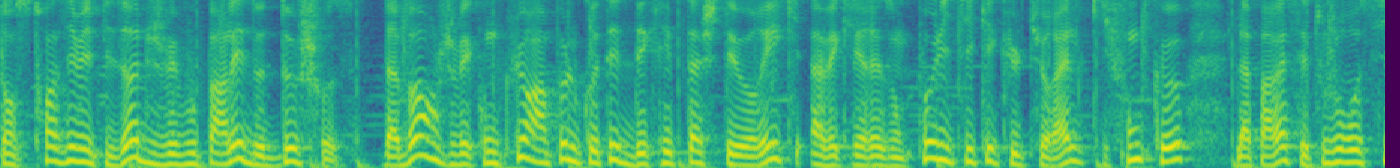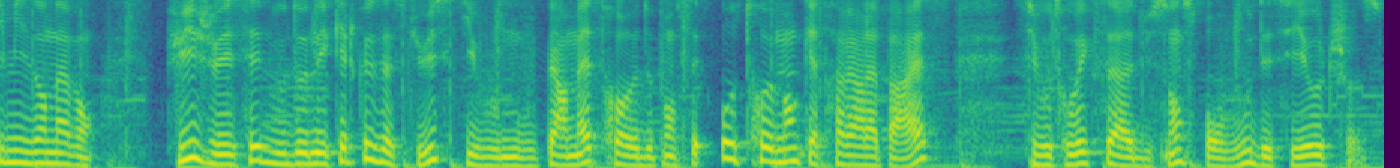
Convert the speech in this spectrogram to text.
Dans ce troisième épisode, je vais vous parler de deux choses. D'abord, je vais conclure un peu le côté décryptage théorique avec les raisons politiques et culturelles qui font que la paresse est toujours aussi mise en avant. Puis je vais essayer de vous donner quelques astuces qui vont vous permettre euh, de penser autrement qu'à travers la paresse, si vous trouvez que ça a du sens pour vous d'essayer autre chose.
